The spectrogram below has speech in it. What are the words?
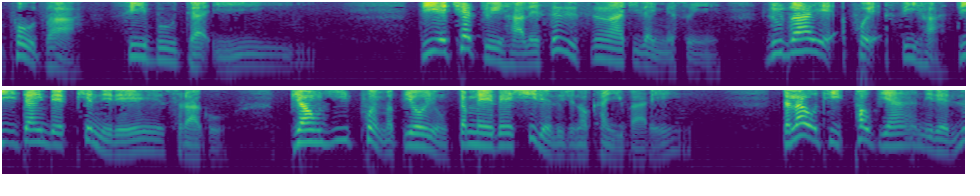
အဖို့သာစီးပူးတတ်၏ဒီအချက်တွေဟာလေစစ်စစ်စဉ်းစားကြည့်လိုက်မယ်ဆိုရင်လူသားရဲ့အဖွဲ့အစည်းဟာဒီအတိုင်းပဲဖြစ်နေတယ်ဆိုတာကိုပြောင်ကြီးဖွင့်မပြောယုံတမယ်ပဲရှိတယ်လို့ကျွန်တော်ခံယူပါတယ်ဒီလောက်အထိဖောက်ပြန်နေတဲ့လူ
